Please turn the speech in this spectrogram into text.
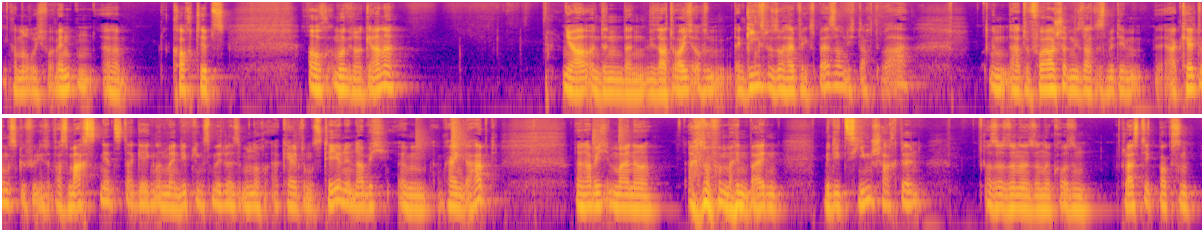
die kann man ruhig verwenden. Äh, Kochtipps auch immer wieder gerne. Ja, und dann, dann wie gesagt, ich auch, dann ging es mir so halbwegs besser und ich dachte, ah, und hatte vorher schon gesagt, das mit dem Erkältungsgefühl, ich so, was machst du denn jetzt dagegen? Und mein Lieblingsmittel ist immer noch Erkältungstee und den habe ich ähm, keinen gehabt. Dann habe ich in meiner, einer von meinen beiden Medizinschachteln, also so eine, so eine großen Plastikboxen,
